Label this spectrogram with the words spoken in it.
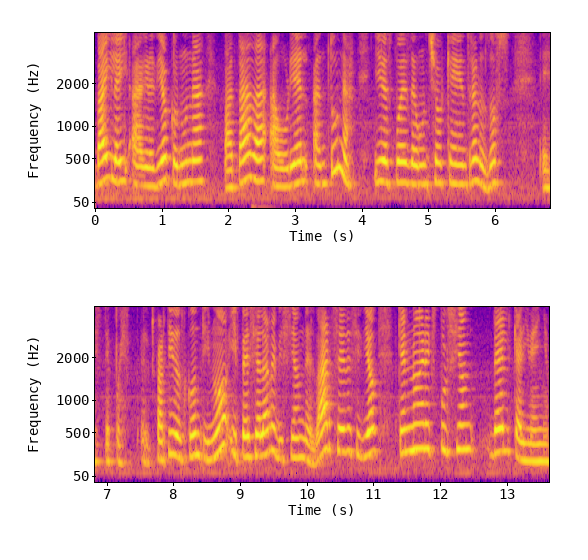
Bailey agredió con una patada a Uriel Antuna y después de un choque entre los dos, este, pues el partido continuó y pese a la revisión del VAR se decidió que no era expulsión del caribeño.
